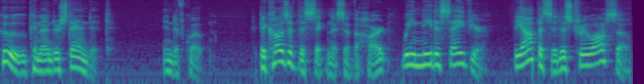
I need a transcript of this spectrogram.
Who can understand it?" End of quote. Because of the sickness of the heart, we need a Savior. The opposite is true also.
